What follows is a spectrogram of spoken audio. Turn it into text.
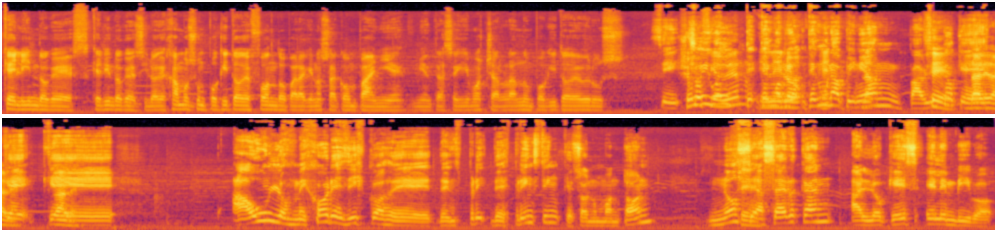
Qué lindo que es, qué lindo que es. Y lo dejamos un poquito de fondo para que nos acompañe mientras seguimos charlando un poquito de Bruce. Sí, Yo yo, igual te- tengo, el- tengo en- una opinión, no. Pablito, Sí, que, dale, dale, que, que dale. aún los mejores discos de, de Spri- de Springsteen, que son un montón, no Sí. se acercan a lo que es él en vivo.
